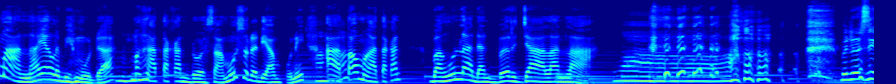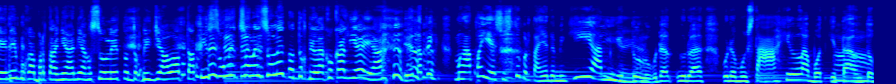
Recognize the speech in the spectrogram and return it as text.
Mana yang lebih mudah Mhm. mengatakan dosamu sudah diampuni Aha. atau mengatakan bangunlah dan berjalanlah. Wah, bener sih ini bukan pertanyaan yang sulit untuk dijawab, tapi sulit, sulit, sulit untuk dilakukannya ya. ya tapi mengapa Yesus itu bertanya demikian Iya, gitu ya. loh udah udah udah mustahil lah buat kita Ah. untuk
